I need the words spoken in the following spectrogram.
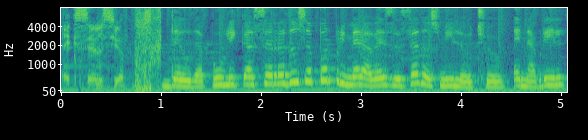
Excelsior. Deuda pública se reduce por primera vez desde 2008. En abril,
